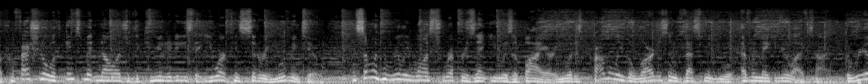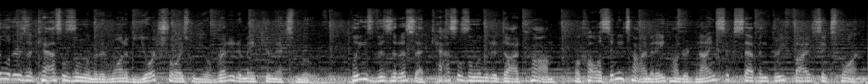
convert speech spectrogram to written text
a professional with intimate knowledge of the communities that you are considering moving to, and someone who really wants to represent you as a buyer in what is probably the largest investment you will ever make in your lifetime. The realtors at Castles Unlimited want to be your choice when you are ready to make your next move. Please visit us at castlesunlimited.com or call us anytime at 800 967 3561.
